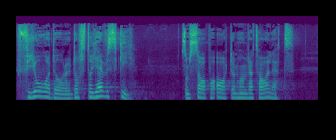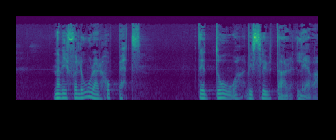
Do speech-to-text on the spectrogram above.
Fjodor Dostojevskij som sa på 1800-talet när vi förlorar hoppet, det är då vi slutar leva.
